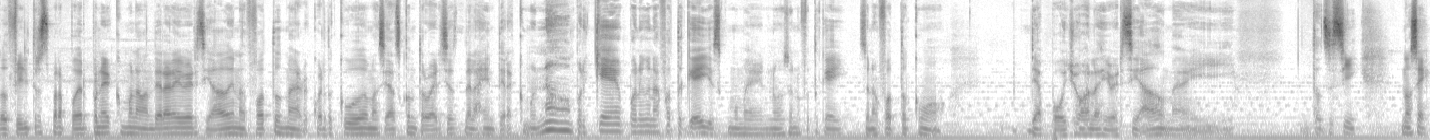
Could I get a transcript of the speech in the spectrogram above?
los filtros para poder poner como la bandera de la diversidad en las fotos, me recuerdo que hubo demasiadas controversias de la gente. Era como, no, ¿por qué ponen una foto gay? Es como, no es una foto gay, es una foto como de apoyo a la diversidad, y entonces sí, no sé,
